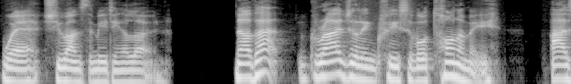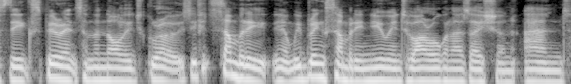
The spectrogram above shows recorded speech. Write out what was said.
where she runs the meeting alone. Now, that gradual increase of autonomy as the experience and the knowledge grows, if it's somebody, you know, we bring somebody new into our organization and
